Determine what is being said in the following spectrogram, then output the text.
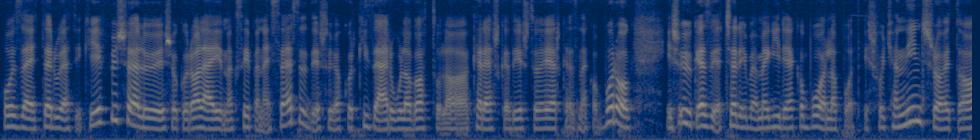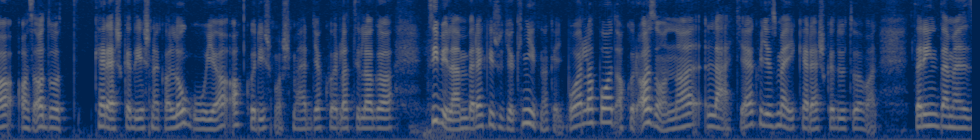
hozzá egy területi képviselő, és akkor aláírnak szépen egy szerződést, hogy akkor kizárólag attól a kereskedéstől érkeznek a borok, és ők ezért cserébe megírják a borlapot. És hogyha nincs rajta az adott kereskedésnek a logója, akkor is most már gyakorlatilag a civil emberek is, hogyha kinyitnak egy borlapot, akkor azonnal látják, hogy ez melyik kereskedőtől van. Szerintem ez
